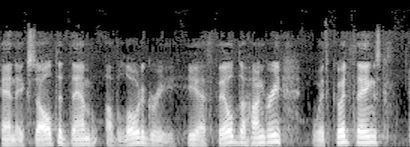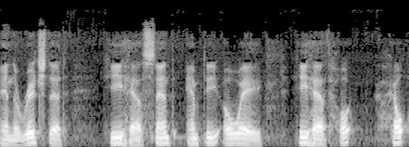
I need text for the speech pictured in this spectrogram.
and exalted them of low degree. He hath filled the hungry with good things, and the rich that he hath sent empty away. He hath ho- helped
